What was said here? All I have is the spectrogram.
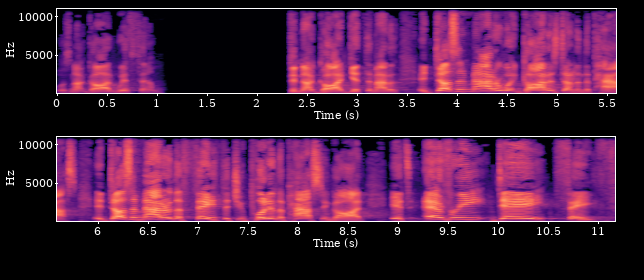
Was not God with them? Did not God get them out of it? doesn't matter what God has done in the past. It doesn't matter the faith that you put in the past in God. It's everyday faith.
